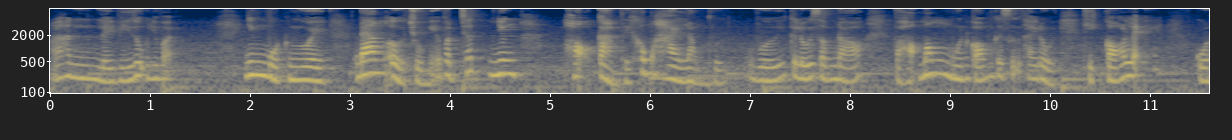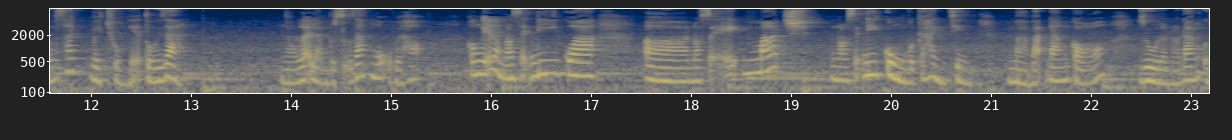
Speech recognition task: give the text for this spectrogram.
Hân lấy ví dụ như vậy. Nhưng một người đang ở chủ nghĩa vật chất nhưng họ cảm thấy không hài lòng với với cái lối sống đó và họ mong muốn có một cái sự thay đổi thì có lẽ cuốn sách về chủ nghĩa tối giản nó lại là một sự giác ngộ với họ. Có nghĩa là nó sẽ đi qua uh, nó sẽ match nó sẽ đi cùng với cái hành trình mà bạn đang có dù là nó đang ở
